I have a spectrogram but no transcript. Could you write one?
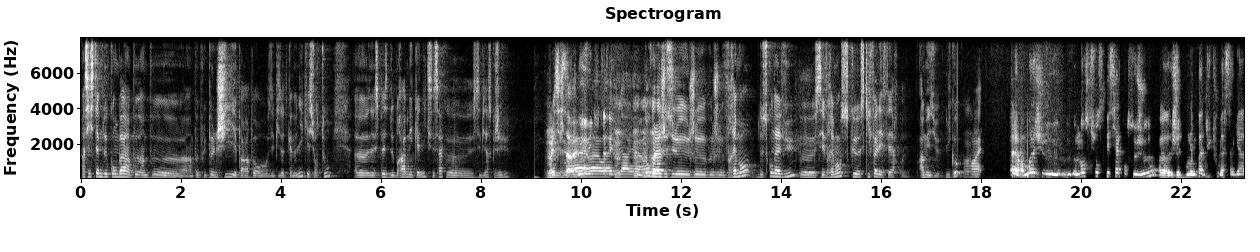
un système de combat un peu un peu un peu plus punchy par rapport aux épisodes canoniques et surtout euh, une espèce de bras mécanique, c'est ça que c'est bien ce que j'ai vu? Oui, c'est ça. Donc voilà, je, je, vraiment, de ce qu'on a vu, euh, c'est vraiment ce qu'il ce qu'il fallait faire, à mes yeux. Nico? Ouais. Alors, moi, je, mention spéciale pour ce jeu. Euh, je n'aime pas du tout la saga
